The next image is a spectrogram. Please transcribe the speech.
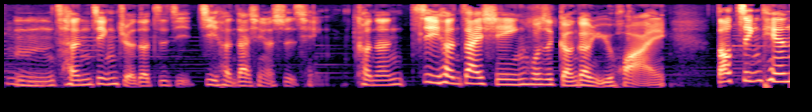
嗯，嗯，曾经觉得自己记恨在心的事情。可能记恨在心，或是耿耿于怀，到今天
